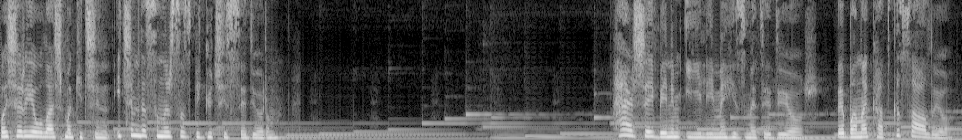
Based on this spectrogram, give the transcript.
Başarıya ulaşmak için içimde sınırsız bir güç hissediyorum. Her şey benim iyiliğime hizmet ediyor ve bana katkı sağlıyor.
